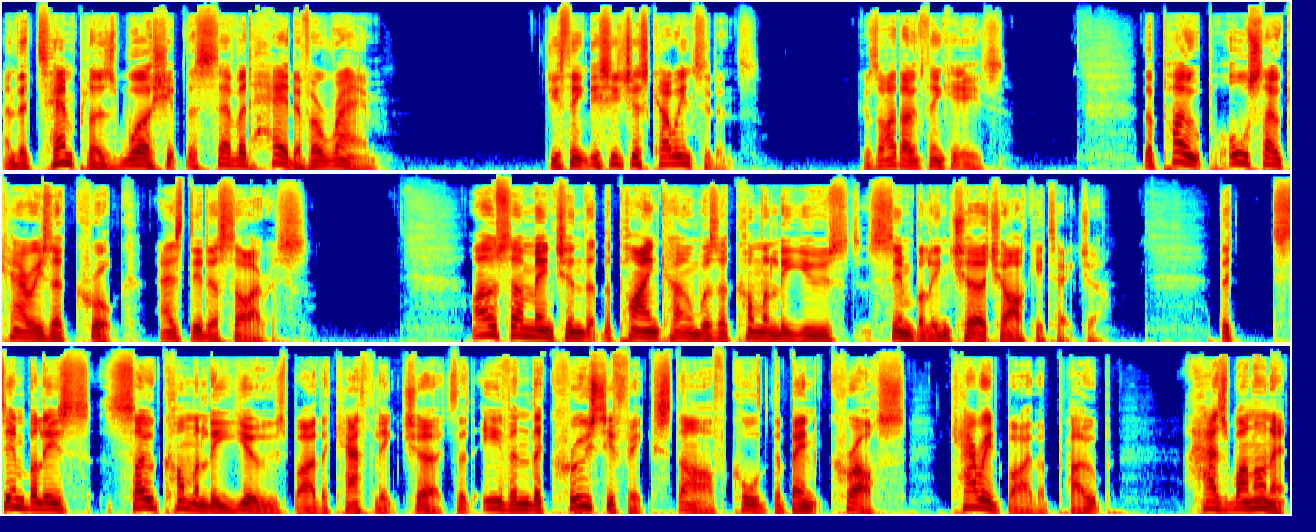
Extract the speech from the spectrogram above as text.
and the Templars worship the severed head of a ram. Do you think this is just coincidence? Because I don't think it is. The Pope also carries a crook, as did Osiris. I also mentioned that the pine cone was a commonly used symbol in church architecture. The symbol is so commonly used by the Catholic Church that even the crucifix staff, called the bent cross, carried by the Pope, has one on it.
